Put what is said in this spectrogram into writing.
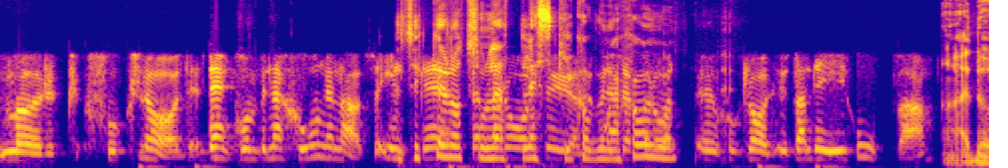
mörk choklad. Den kombinationen alltså. Inte tycker det låter som en läskig kombination. eh, choklad, utan det är ihop va? Nej, då,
